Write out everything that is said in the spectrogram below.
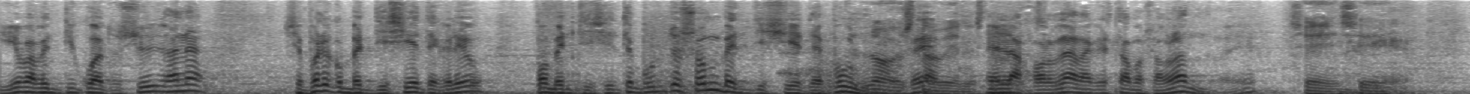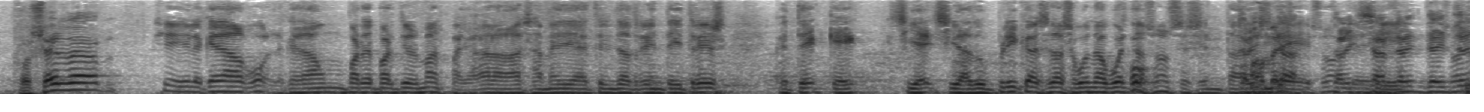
lleva 24 si hoy gana se pone con 27 creo con 27 puntos son 27 puntos No, está ¿eh? bien, está en la bien. jornada que estamos hablando ¿eh? Sí, sí. José Ra, Sí, le queda algo, le queda un par de partidos más para llegar a esa media de 30-33, que, te- que si, si la duplicas en la segunda vuelta son 60. Hombre, son sí, si,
